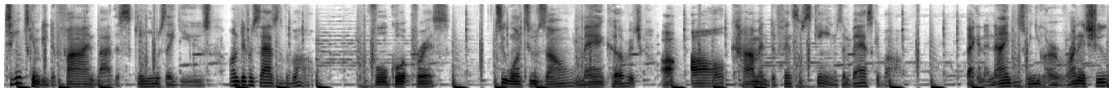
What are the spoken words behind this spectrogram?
Teams can be defined by the schemes they use on different sides of the ball. Full court press, 2 1 2 zone, man coverage are all common defensive schemes in basketball. Back in the 90s, when you heard run and shoot,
